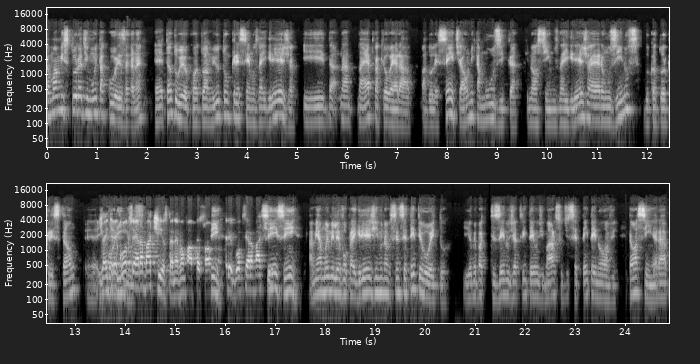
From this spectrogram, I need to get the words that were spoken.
uma mistura de muita coisa, né? É, tanto eu quanto o Hamilton crescemos na igreja e da, na, na época que eu era adolescente, a única música que nós tínhamos na igreja eram os hinos do cantor cristão. É, Já entregou corinhos. que você era batista, né? Vamos falar pro pessoal sim. que entregou que você era batista. Sim, sim. A minha mãe me levou para a igreja em 1978 e eu me batizei no dia 31 de março de 79. Então, assim, era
